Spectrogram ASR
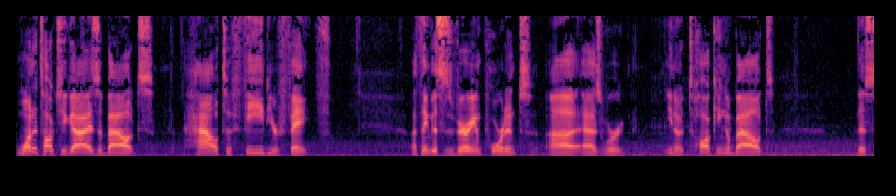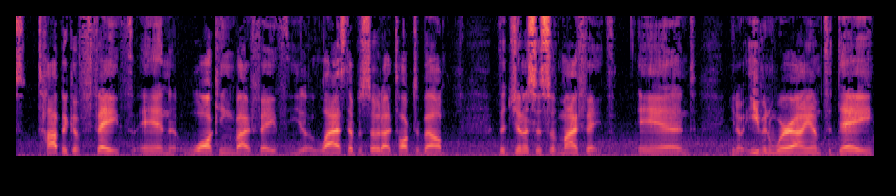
want to talk to you guys about how to feed your faith. I think this is very important uh, as we're, you know, talking about this topic of faith and walking by faith. You know, last episode, I talked about the genesis of my faith, and you know, even where I am today,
